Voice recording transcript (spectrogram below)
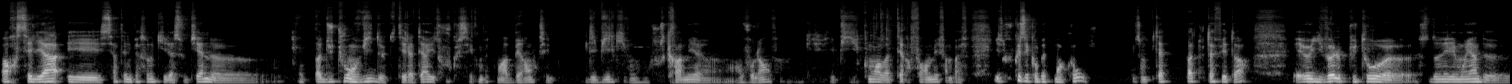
Or, Célia et certaines personnes qui la soutiennent n'ont pas du tout envie de quitter la Terre. Ils trouvent que c'est complètement aberrant, que c'est débile, qu'ils vont tous cramer en volant. Et puis, comment on va terraformer Enfin, bref. Ils trouvent que c'est complètement con. Ils ont peut-être pas tout à fait tort. Et eux, ils veulent plutôt se donner les moyens de,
